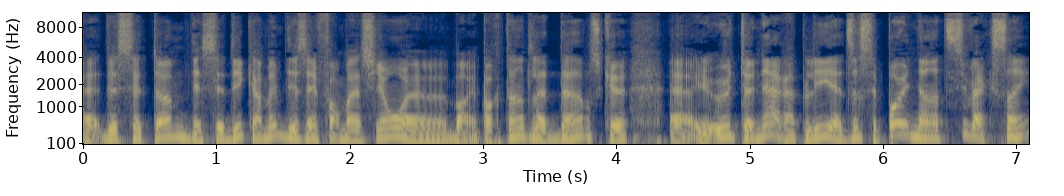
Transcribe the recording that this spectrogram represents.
euh, de cet homme décédé. Quand même des informations euh, bon importantes là-dedans parce que eux tenaient à rappeler, à dire c'est pas un anti-vaccin,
